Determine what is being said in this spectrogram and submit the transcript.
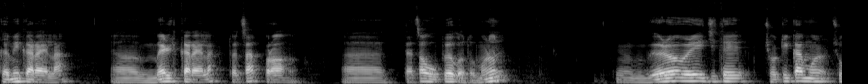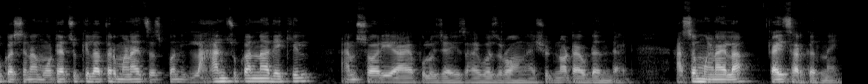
कमी करायला मेल्ट करायला त्याचा प्रॉ त्याचा उपयोग होतो. म्हणून वेळोवेळी जिथे छोटी का मो चूक असे ना मोठ्या चुकीला तर म्हणायचंच पण लहान चुकांना देखील I am sorry I apologise I was wrong I should not have done that असं म्हणायला काहीच हरकत नाही.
